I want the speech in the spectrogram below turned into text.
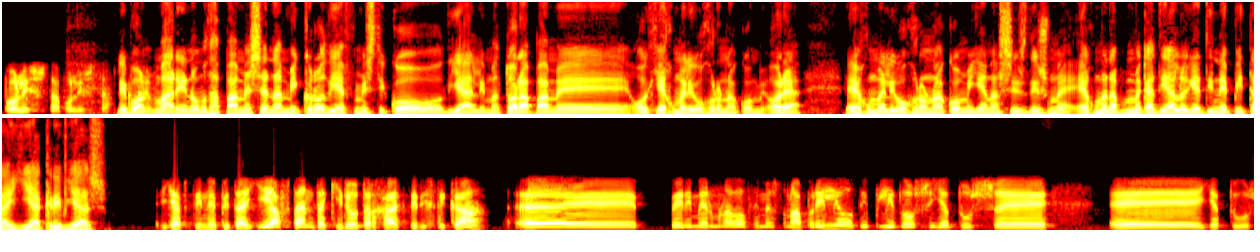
Πολύ σωστά, πολύ σωστά. Λοιπόν, Ακριβώς. Μαρίνο μου, θα πάμε σε ένα μικρό διαφημιστικό διάλειμμα. Τώρα πάμε. Όχι, έχουμε λίγο χρόνο ακόμη. Ωραία. Έχουμε λίγο χρόνο ακόμη για να συζητήσουμε. Έχουμε να πούμε κάτι άλλο για την επιταγή ακρίβειας; Για την επιταγή, αυτά είναι τα κυριότερα χαρακτηριστικά. Ε, περιμένουμε να δοθεί μέσα στον Απρίλιο. Διπλή δόση για τους, ε, ε, για, τους,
